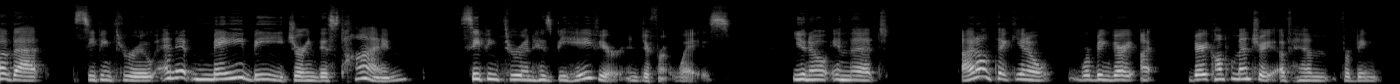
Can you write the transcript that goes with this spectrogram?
of that seeping through, and it may be during this time seeping through in his behavior in different ways. You know, in that I don't think, you know, we're being very, very complimentary of him for being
